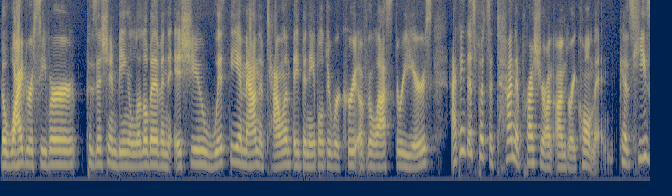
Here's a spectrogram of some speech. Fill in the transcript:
the wide receiver position being a little bit of an issue with the amount of talent they've been able to recruit over the last three years, I think this puts a ton of pressure on Andre Coleman because he's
